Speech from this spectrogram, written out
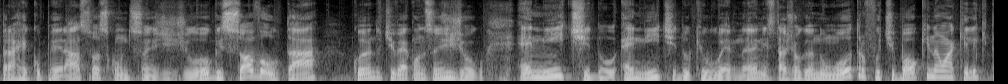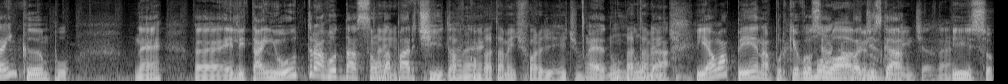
pra recuperar suas condições de jogo e só voltar quando tiver condições de jogo. É nítido, é nítido que o Hernanes está jogando um outro futebol que não aquele que tá em campo, né? É, ele tá em outra rotação Tá da em- partida, Tá né? completamente fora de ritmo. É, não, não dá. completamente. E é uma pena, porque você Como acaba desgastando. Né? Isso.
